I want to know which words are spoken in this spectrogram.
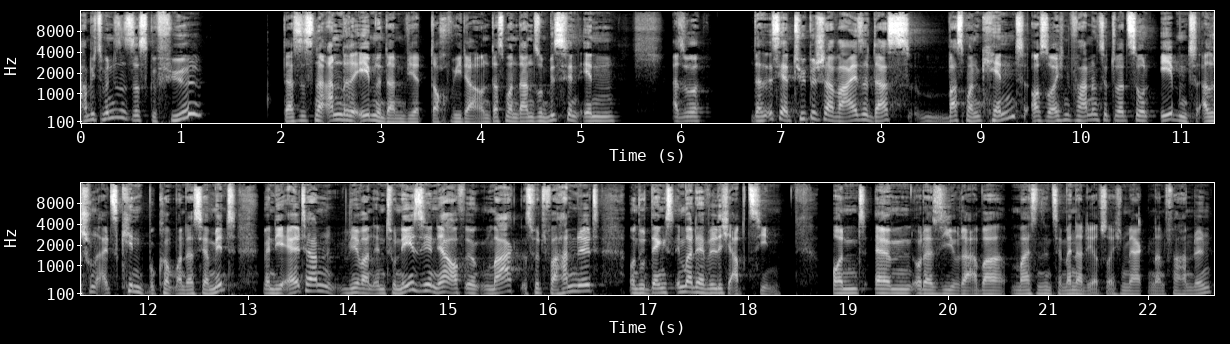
habe ich zumindest das Gefühl, dass es eine andere Ebene dann wird, doch wieder. Und dass man dann so ein bisschen in, also das ist ja typischerweise das, was man kennt aus solchen Verhandlungssituationen eben, also schon als Kind bekommt man das ja mit, wenn die Eltern, wir waren in Tunesien, ja, auf irgendeinem Markt, es wird verhandelt und du denkst immer, der will dich abziehen. Und, ähm, oder sie, oder aber meistens sind es ja Männer, die auf solchen Märkten dann verhandeln.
